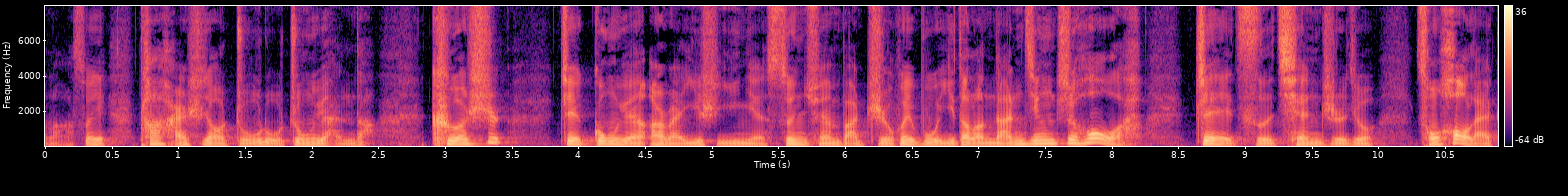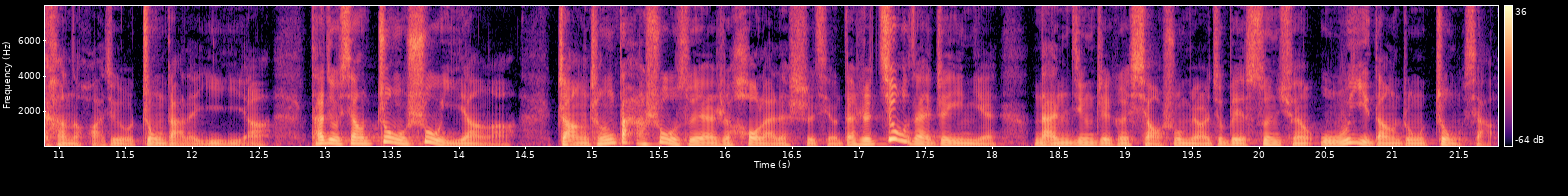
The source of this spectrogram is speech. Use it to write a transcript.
了，所以他还是要逐鹿中原的。可是这公元二百一十一年，孙权把指挥部移到了南京之后啊，这次迁置就从后来看的话，就有重大的意义啊。它就像种树一样啊。长成大树虽然是后来的事情，但是就在这一年，南京这棵小树苗就被孙权无意当中种下了。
